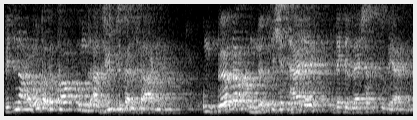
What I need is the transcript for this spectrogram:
Wir sind nach Europa gekommen, um Asyl zu beantragen, um Bürger und nützliche Teile der Gesellschaft zu werden.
